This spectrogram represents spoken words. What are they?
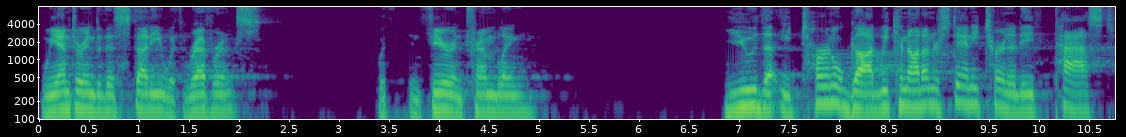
We enter into this study with reverence in fear and trembling. You, the eternal God, we cannot understand eternity past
